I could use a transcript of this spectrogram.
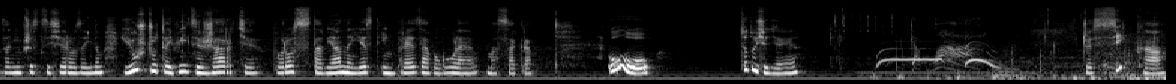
zanim wszyscy się rozejdą. Już tutaj widzę żarcie porozstawiane, jest impreza, w ogóle masakra. Uuu, co tu się dzieje? Jessica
